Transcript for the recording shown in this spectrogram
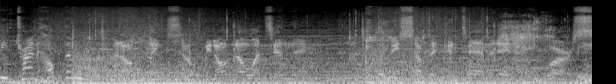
Be trying to help them? I don't think so. We don't know what's in there. Could be something contaminated worse.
